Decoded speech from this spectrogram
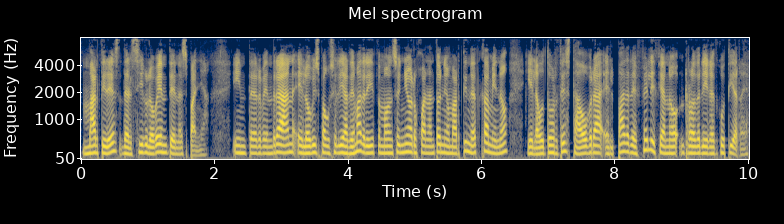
mártires del siglo XX en España. Intervendrán el obispo auxiliar de Madrid, Monseñor Juan Antonio Martínez Camino, y el autor de esta obra, el padre Feliciano Rodríguez Gutiérrez.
